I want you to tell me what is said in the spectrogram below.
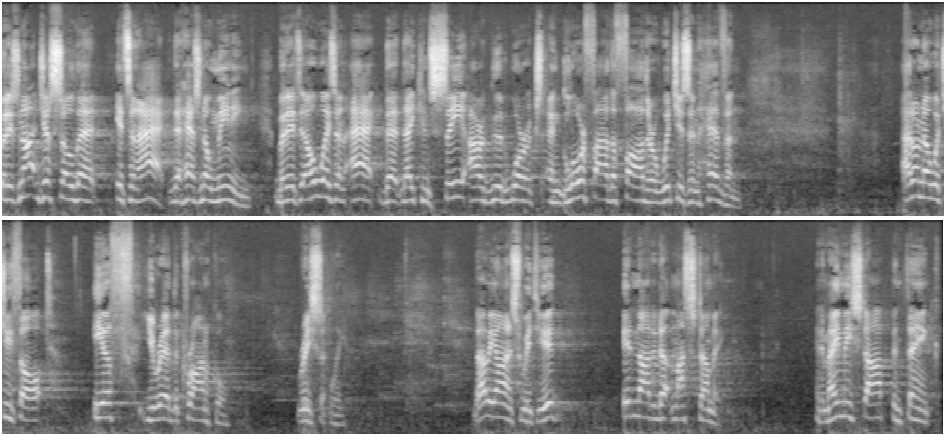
But it's not just so that it's an act that has no meaning, but it's always an act that they can see our good works and glorify the Father which is in heaven. I don't know what you thought if you read the Chronicle recently. But I'll be honest with you, it, it knotted up my stomach. And it made me stop and think,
